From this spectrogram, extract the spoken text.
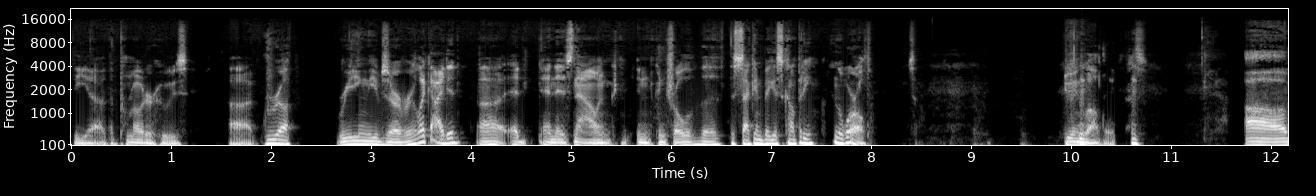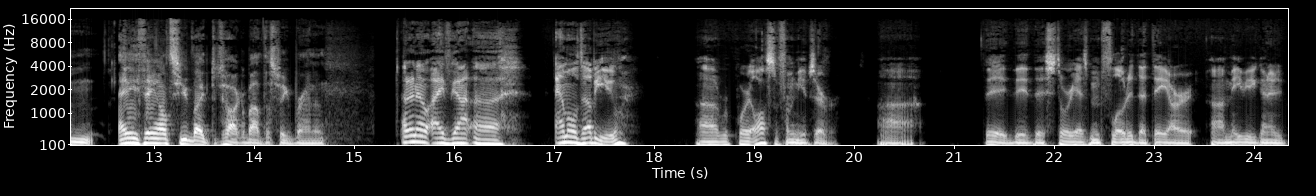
the uh, the promoter who's uh, grew up reading the Observer like I did uh, and, and, is now in, in control of the, the second biggest company in the world. So doing well, Dave. um, anything else you'd like to talk about this week, Brandon? I don't know. I've got uh, MLW uh, report also from the Observer. Uh, the, the the story has been floated that they are uh, maybe going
